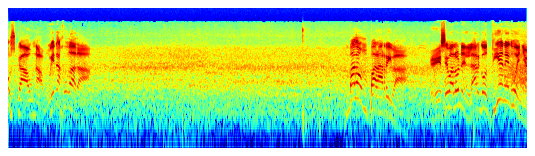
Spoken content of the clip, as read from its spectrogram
Busca una buena jugada. Balón para arriba. Ese balón en largo tiene dueño.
